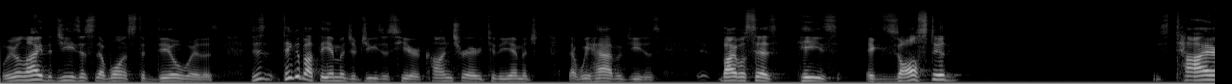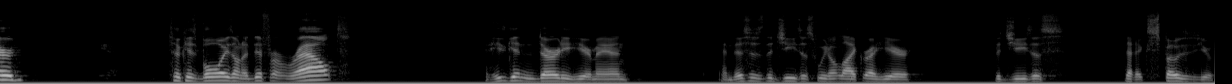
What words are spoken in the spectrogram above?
We don't like the Jesus that wants to deal with us. Just think about the image of Jesus here, contrary to the image that we have of Jesus. Bible says he's exhausted, he's tired, took his boys on a different route, and he's getting dirty here, man. And this is the Jesus we don't like right here the Jesus that exposes you,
